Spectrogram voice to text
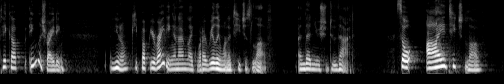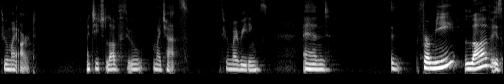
take up english writing. You know keep up your writing. And i'm like what i really want to teach is love and then you should do that. So I teach love through my art. I teach love through my chats, through my readings. And uh, for me, love is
